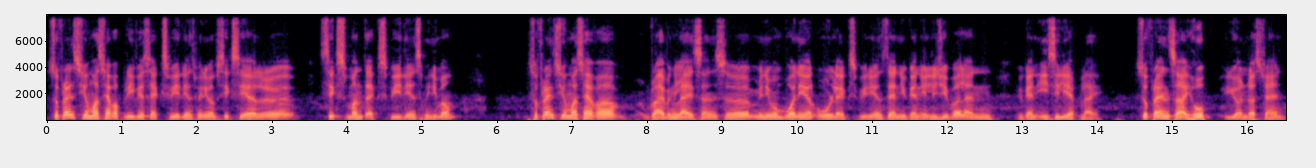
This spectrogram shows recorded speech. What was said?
So friends you must have a previous experience minimum 6 year uh, 6 month experience minimum. So friends you must have a driving license uh, minimum 1 year old experience. Then you can eligible and you can easily apply so friends i hope you understand.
